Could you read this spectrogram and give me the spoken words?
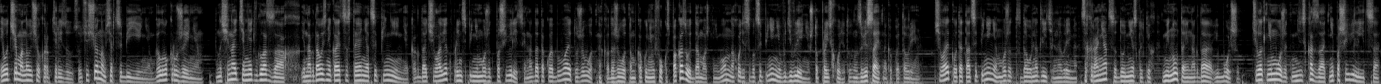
И вот чем оно еще характеризуется? Учащенным сердцебиением, головокружением, начинает темнеть в глазах, иногда возникает состояние оцепенения, когда человек, в принципе, не может пошевелиться. Иногда такое бывает у животных, когда животному какой-нибудь фокус показывает домашний, он находится в оцепенении, в удивлении, что происходит, он зависает на какое-то время. Человек вот это оцепенение может довольно длительное время сохраняться до нескольких минут, а иногда и больше. Человек не может ни сказать, ни пошевелиться.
